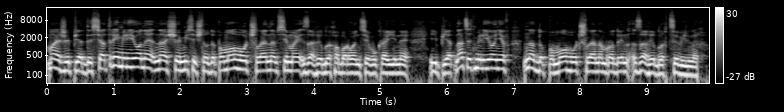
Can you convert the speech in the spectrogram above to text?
майже 53 мільйони на щомісячну допомогу членам сімей загиблих оборонців України і 15 мільйонів на допомогу членам родин загиблих цивільних.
